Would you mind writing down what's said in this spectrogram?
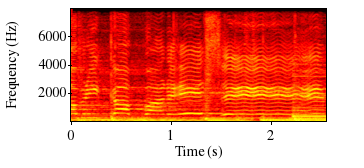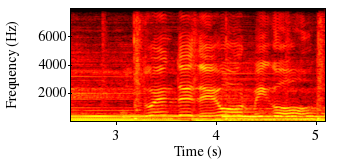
fábrica parece un duende de hormigón.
